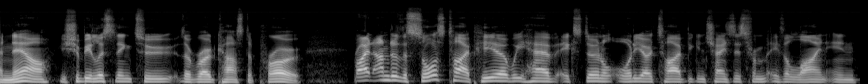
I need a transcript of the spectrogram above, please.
and now you should be listening to the Rodecaster Pro. Right under the source type here, we have external audio type. You can change this from either line in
